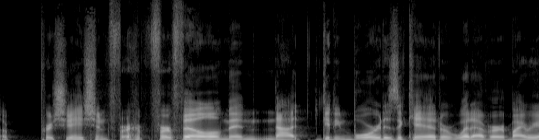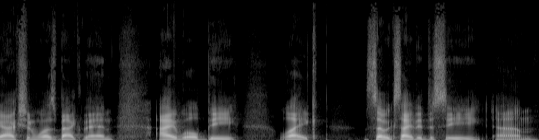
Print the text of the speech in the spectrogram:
appreciation for for film and not getting bored as a kid or whatever my reaction was back then. I will be like so excited to see um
